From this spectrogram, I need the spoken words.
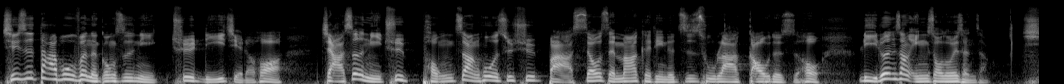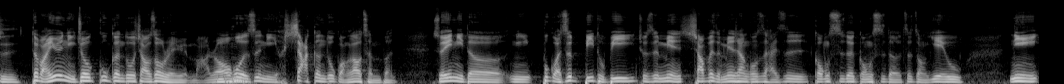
其实大部分的公司你去理解的话，假设你去膨胀或者是去把 sales and marketing 的支出拉高的时候，理论上营收都会成长，是对吧？因为你就雇更多销售人员嘛，然后或者是你下更多广告成本。所以你的你不管是 B to B，就是面消费者面向公司，还是公司对公司的这种业务，你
